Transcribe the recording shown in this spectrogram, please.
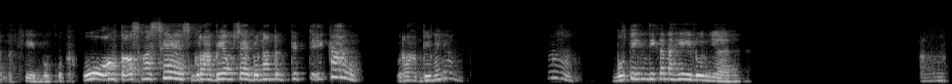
Balahibo ko. Oo, ang taas nga sis. Grabe yung 750 ikaw. Grabe na yan. Hmm. Buti hindi ka nahilo niyan. Ang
